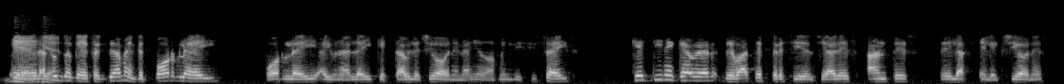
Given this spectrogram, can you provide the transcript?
Bien, Eh, el asunto es que efectivamente, por ley, por ley, hay una ley que estableció en el año 2016 que tiene que haber debates presidenciales antes de las elecciones.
